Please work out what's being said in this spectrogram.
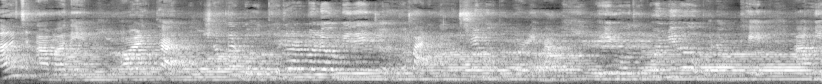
আজ আমাদের অর্থাৎ সকল বৌদ্ধ ধর্মলম্বীদের জন্য পালিত হচ্ছে মধুপূর্ণিমা এই মধুপূর্ণিমা উপলক্ষে আমি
